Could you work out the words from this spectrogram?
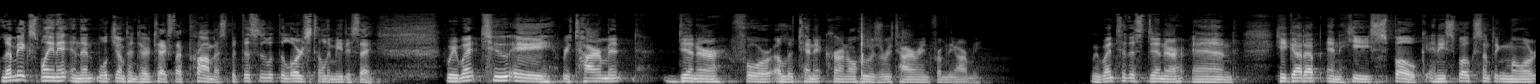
Let me explain it and then we'll jump into our text. I promise, but this is what the Lord's telling me to say. We went to a retirement dinner for a lieutenant colonel who was retiring from the army. We went to this dinner and he got up and he spoke and he spoke something more,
